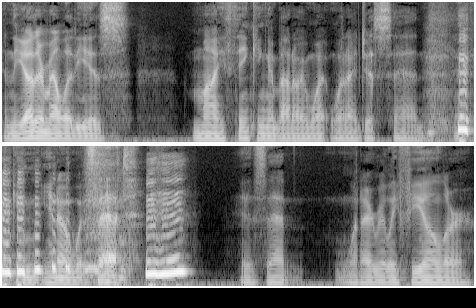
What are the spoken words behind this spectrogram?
and the other melody is my thinking about what what I just said. Thinking, you know, was that is that what I really feel, or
